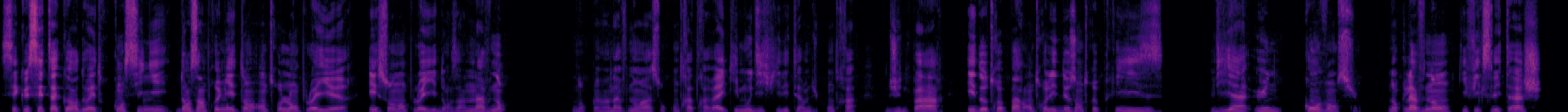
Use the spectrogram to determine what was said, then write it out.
c'est que cet accord doit être consigné dans un premier temps entre l'employeur et son employé dans un avenant, donc un avenant à son contrat de travail qui modifie les termes du contrat d'une part, et d'autre part entre les deux entreprises via une convention. Donc l'avenant qui fixe les tâches,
